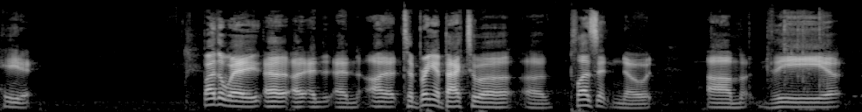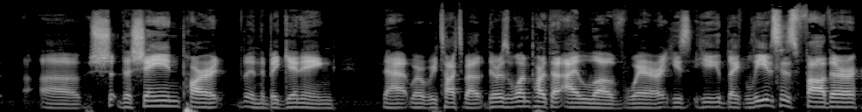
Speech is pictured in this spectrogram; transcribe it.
Hate it. By the way, uh, uh, and and uh, to bring it back to a, a pleasant note, um, the uh, sh- the Shane part in the beginning that where we talked about there was one part that I love where he's he like leaves his father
